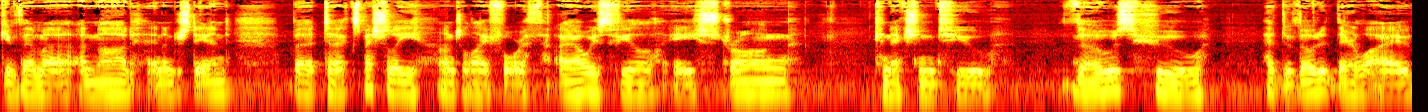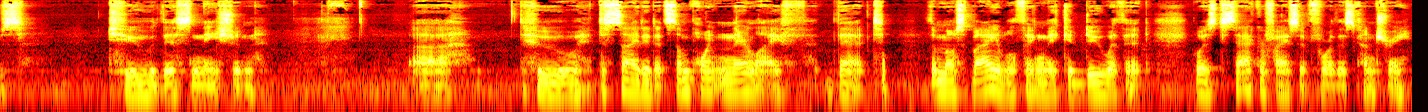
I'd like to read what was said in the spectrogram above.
give them a, a nod and understand. But uh, especially on July 4th, I always feel a strong connection to those who have devoted their lives to this nation, uh, who decided at some point in their life that the most valuable thing they could do with it was to sacrifice it for this country.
